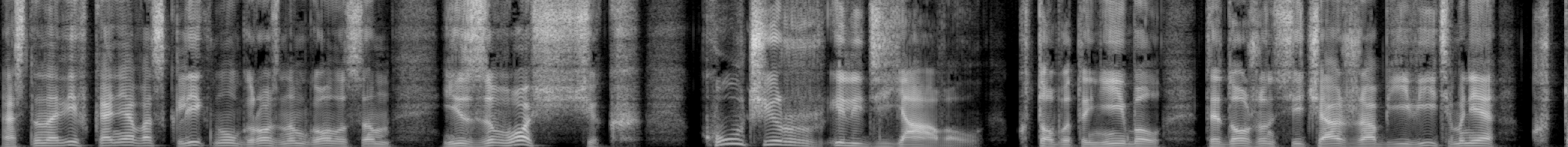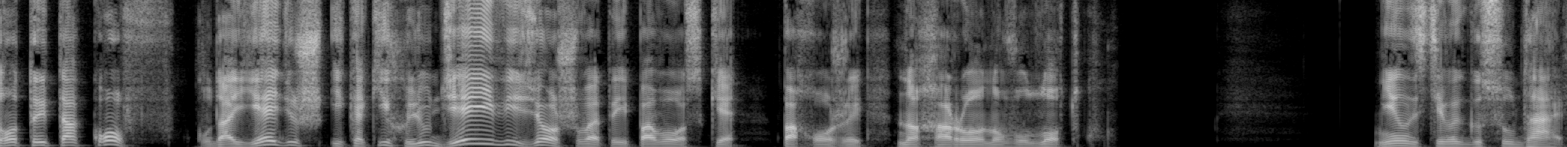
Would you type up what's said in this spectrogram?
остановив коня, воскликнул грозным голосом «Извозчик! Кучер или дьявол! Кто бы ты ни был, ты должен сейчас же объявить мне, кто ты таков!» Куда едешь и каких людей везешь в этой повозке, похожей на Харонову лодку? «Милостивый государь»,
